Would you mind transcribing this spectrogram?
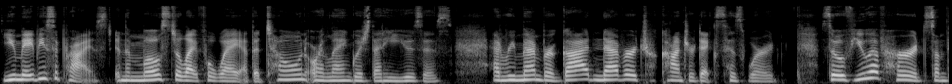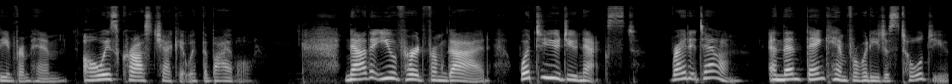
You may be surprised in the most delightful way at the tone or language that he uses. And remember, God never tr- contradicts his word. So if you have heard something from him, always cross check it with the Bible. Now that you have heard from God, what do you do next? Write it down and then thank Him for what He just told you.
